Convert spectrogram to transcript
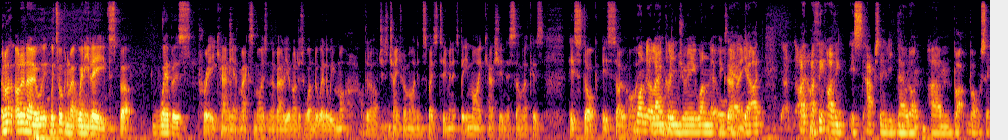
And I, I don't know. we- We're talking about when he leaves, but Webber's pretty canny at maximising the value, and I just wonder whether we might. I don't know. I've just changed my mind in the space of two minutes, but he might cash in this summer because his stock is so high. one little And ankle injury, one little Exactly. Yeah, yeah I, I, I think I think it's absolutely nailed on. Um, but but we'll see.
